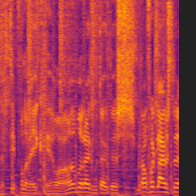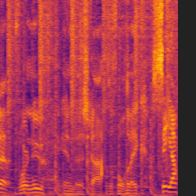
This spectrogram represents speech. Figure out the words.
de tip van de week. Heel, heel leuk met dus. Bedankt voor het luisteren. Voor nu. En dus graag tot volgende week. See ya.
